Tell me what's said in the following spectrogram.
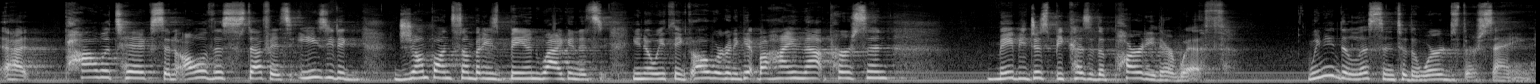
at politics and all of this stuff it's easy to jump on somebody's bandwagon. It's you know we think oh we're going to get behind that person maybe just because of the party they're with. We need to listen to the words they're saying.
